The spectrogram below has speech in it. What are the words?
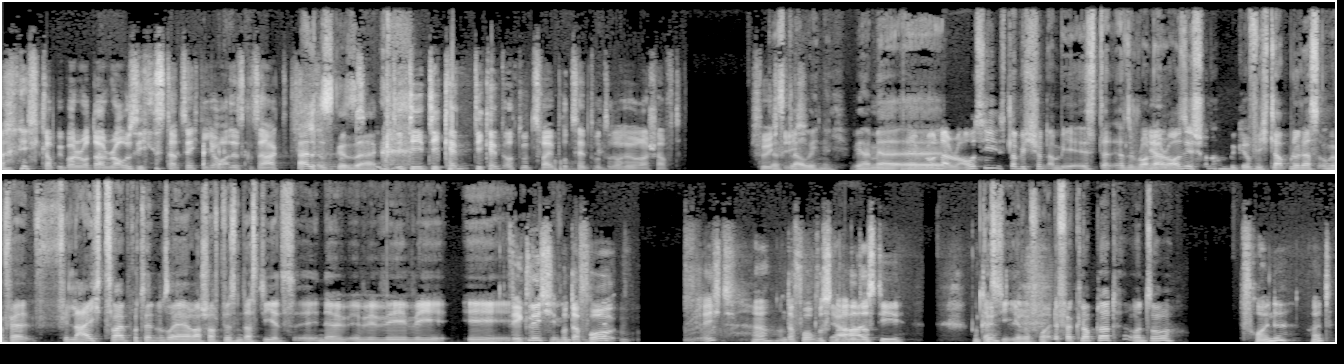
ich glaube, über Ronda Rousey ist tatsächlich auch alles gesagt. Alles gesagt. Die, die, die, kennt, die kennt auch nur zwei Prozent unserer Hörerschaft. Fürchte Das glaube ich nicht. Wir haben ja, Äh, äh, Ronda Rousey ist, glaube ich, schon am, ist, da- also Ronda Ja. Rousey ist schon noch ein Begriff. Ich glaube nur, dass ungefähr vielleicht zwei Prozent unserer Hörerschaft wissen, dass die jetzt in der WWE. Wirklich? Und davor, echt? Ja? Und davor wussten Ja. alle, dass die, okay. Dass die ihre Freunde verkloppt hat und so. Freunde? Was?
